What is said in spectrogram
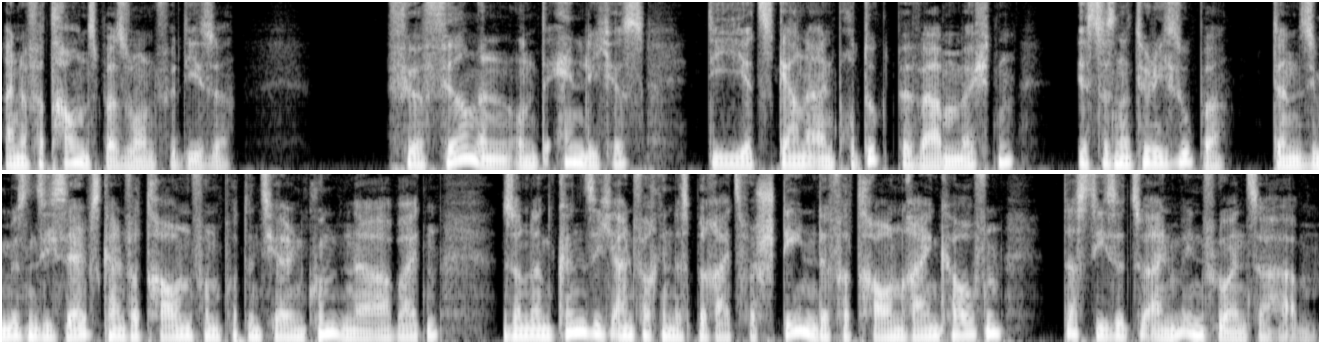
einer Vertrauensperson für diese. Für Firmen und ähnliches, die jetzt gerne ein Produkt bewerben möchten, ist das natürlich super, denn sie müssen sich selbst kein Vertrauen von potenziellen Kunden erarbeiten, sondern können sich einfach in das bereits verstehende Vertrauen reinkaufen, das diese zu einem Influencer haben.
